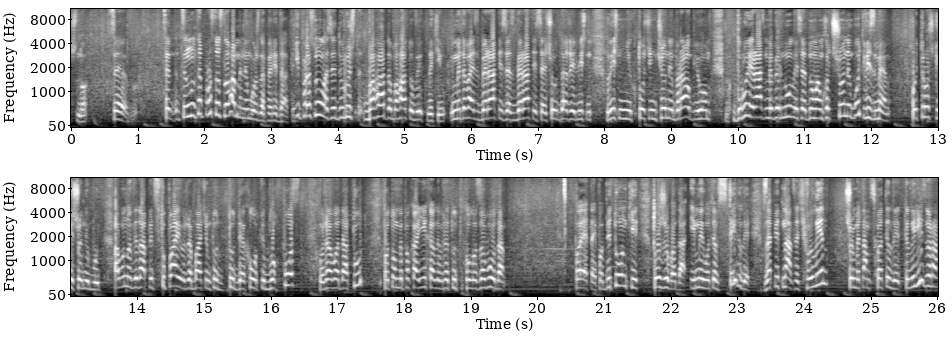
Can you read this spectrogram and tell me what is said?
Страшно. Це, це, це, ну, це просто словами не можна передати. І проснулася, дивлюсь, багато-багато викликів. І ми давай збиратися, збиратися, що навіть лиш, лишнє ніхто нічого не брав бігом. Другий раз ми вернулися, думаємо, хоч що-небудь візьмемо, хоч трошки що-небудь. А воно вода підступає, вже бачимо, тут, тут де хлопці блокпост, вже вода тут. Потім ми поки їхали вже тут коло заводу по, этой, по бетонці теж вода. І ми оце встигли за 15 хвилин, що ми там схватили телевізора,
